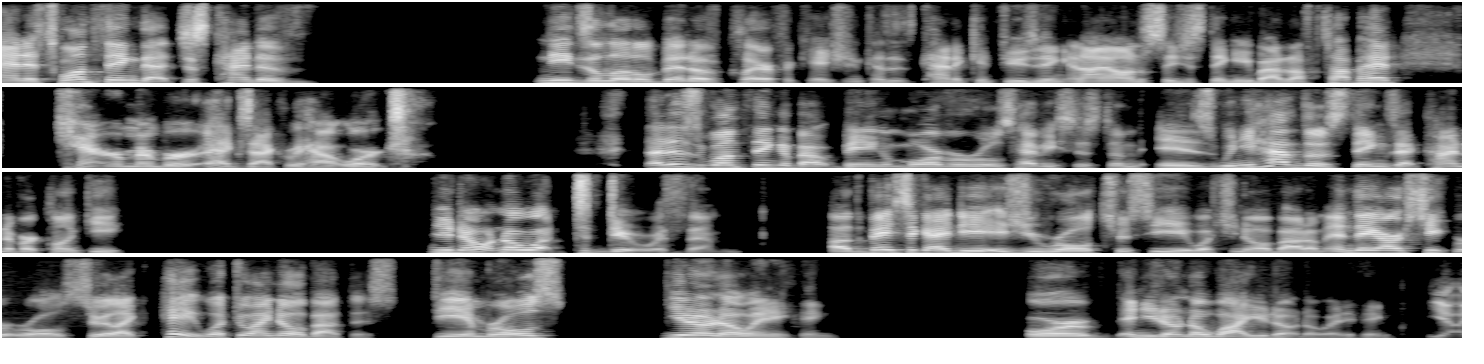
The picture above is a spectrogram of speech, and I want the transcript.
And it's one thing that just kind of needs a little bit of clarification because it's kind of confusing. And I honestly just thinking about it off the top of my head, can't remember exactly how it works. that is one thing about being more of a rules heavy system is when you have those things that kind of are clunky, you don't know what to do with them. Uh, the basic idea is you roll to see what you know about them, and they are secret rolls. So you're like, hey, what do I know about this? DM rolls, you don't know anything, or and you don't know why you don't know anything. Yeah.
